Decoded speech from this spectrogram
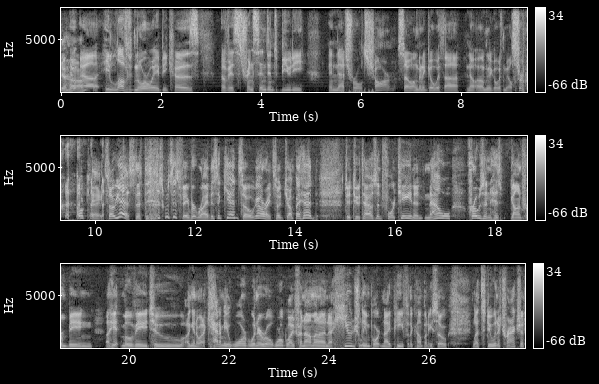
Uh-huh. uh, he loved Norway because of its transcendent beauty and natural charm. So I'm gonna go with uh no, I'm gonna go with Maelstrom. okay, so yes, that this was his favorite ride as a kid. So all right, so jump ahead to 2014, and now Frozen has gone from being a hit movie to uh, you know an Academy Award winner, a worldwide phenomenon, a hugely important IP for the company. So let's do an attraction.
